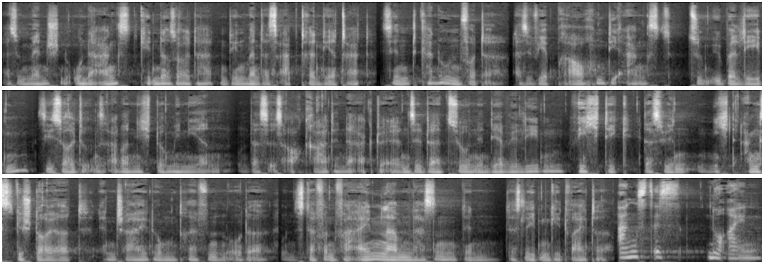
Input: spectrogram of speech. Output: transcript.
Also Menschen ohne Angst, Kindersoldaten, denen man das abtrainiert hat, sind Kanonenfutter. Also wir brauchen die Angst zum Überleben. Sie sollte uns aber nicht dominieren. Und das ist auch gerade in der aktuellen Situation, in der wir leben, wichtig, dass wir nicht angstgesteuert Entscheidungen treffen oder uns davon vereinnahmen lassen, denn das Leben geht weiter. Angst ist nur ein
